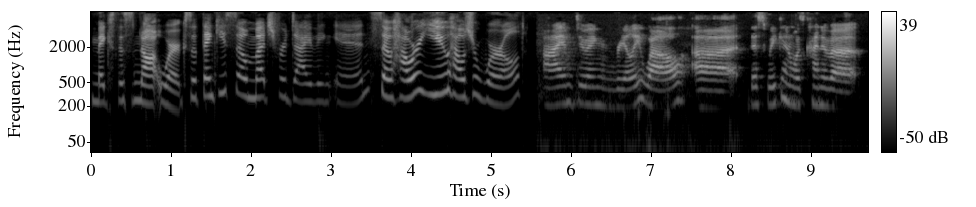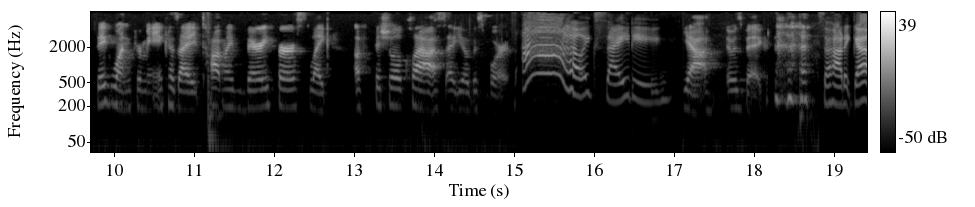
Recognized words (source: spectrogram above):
Makes this not work. So thank you so much for diving in. So, how are you? How's your world? I'm doing really well. Uh, this weekend was kind of a big one for me because I taught my very first like official class at Yoga Sport. Ah, how exciting! Yeah, it was big. so how'd it go?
